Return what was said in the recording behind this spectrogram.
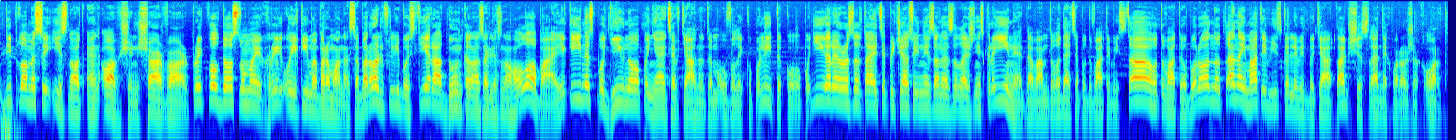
Diplomacy is not an option, Sharvar. Приквел до основної гри, у якій ми беремо на себе роль флібостіра Дункана Залізного Лоба, який несподівано опиняється втягнутим у велику політику. Події гри розгортаються під час війни за незалежність країни, де вам доведеться будувати міста, готувати оборону та наймати війська для відбиття атак численних ворожих орд.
